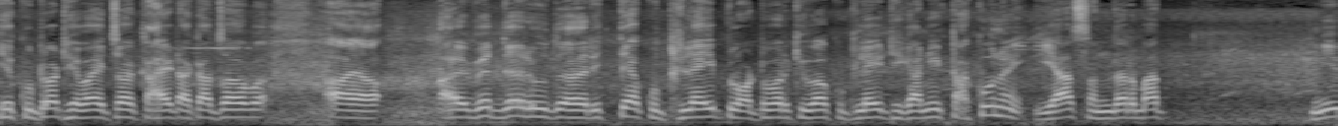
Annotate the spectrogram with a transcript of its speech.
हे कुठं ठेवायचं काय टाकायचं अ, अवैधरित्या कुठल्याही प्लॉटवर किंवा कुठल्याही ठिकाणी टाकू नये. या संदर्भात मी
